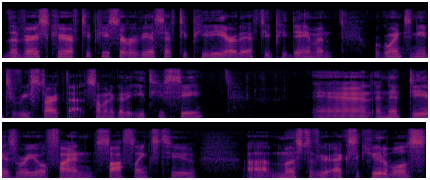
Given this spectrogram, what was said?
the very secure FTP server, VSFTPD, or the FTP daemon, we're going to need to restart that. So I'm going to go to etc, and initd is where you'll find soft links to uh, most of your executables,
